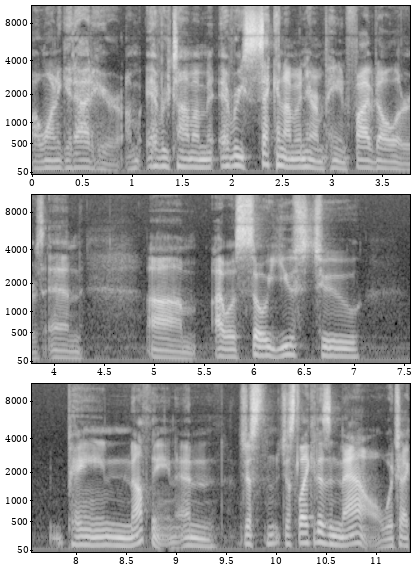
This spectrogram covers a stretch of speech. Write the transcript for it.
I want to get out of here. I'm every time i'm every second i'm in here i'm paying five dollars and um, i was so used to paying nothing and just just like it is now which i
